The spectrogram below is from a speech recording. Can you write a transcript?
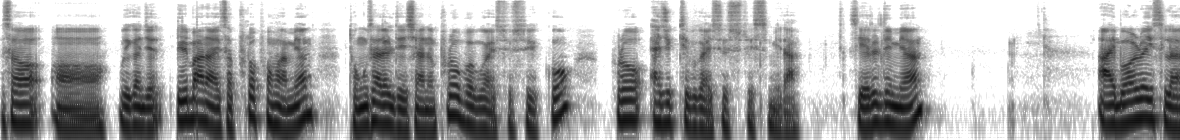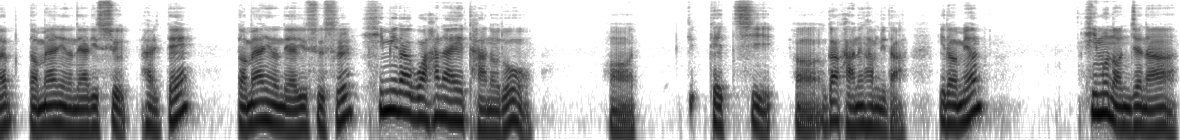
그래서 어, 우리가 이제 일반화해서 프로폼 하면 동사를 대신하는 프로버브가 있을 수 있고 에직티브가 있을 수도 있습니다. 그래서 예를 들면 I've always loved the man in a natty suit 할때 natty suit을 힘이라고 하나의 단어로 어, 대치가 가능합니다. 이러면 힘은 언제나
